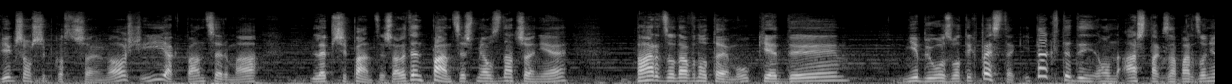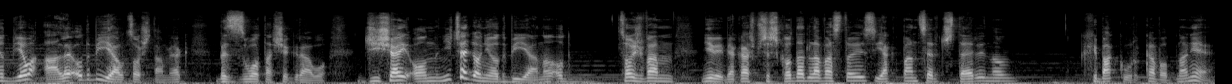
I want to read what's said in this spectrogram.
większą szybkostrzelność i Jagdpanzer ma lepszy pancerz, ale ten pancerz miał znaczenie bardzo dawno temu, kiedy nie było złotych pestek. I tak wtedy on aż tak za bardzo nie odbijał, ale odbijał coś tam, jak bez złota się grało. Dzisiaj on niczego nie odbija. No, od... coś wam, nie wiem, jakaś przeszkoda dla was to jest? Jak Panzer 4? No, chyba kurka wodna nie.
